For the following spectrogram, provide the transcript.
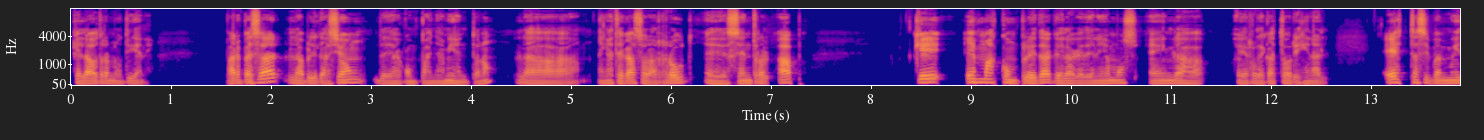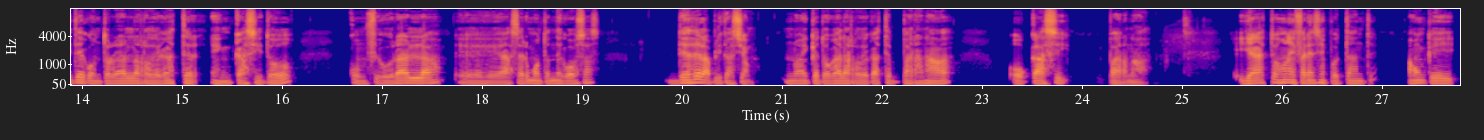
que la otra no tiene? Para empezar, la aplicación de acompañamiento, ¿no? La, en este caso, la Road eh, Central App, que es más completa que la que teníamos en la Rodecaster original. Esta sí permite controlar la Rodecaster en casi todo, configurarla, eh, hacer un montón de cosas desde la aplicación. No hay que tocar la Rodecaster para nada o casi para nada. Ya esto es una diferencia importante, aunque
